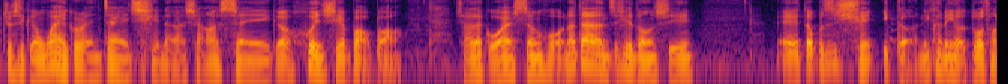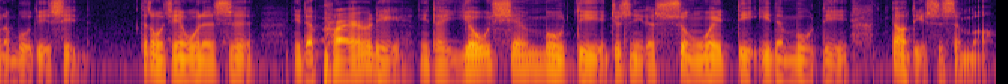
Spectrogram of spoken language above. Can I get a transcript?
就是跟外国人在一起呢，想要生一个混血宝宝，想要在国外生活。那当然这些东西，诶，都不是选一个，你可能有多重的目的性。但是我今天问的是你的 priority，你的优先目的，就是你的顺位第一的目的到底是什么？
